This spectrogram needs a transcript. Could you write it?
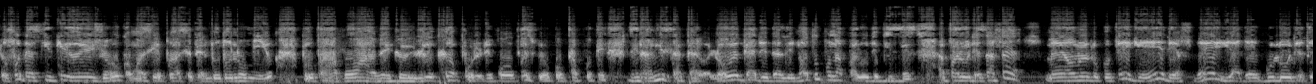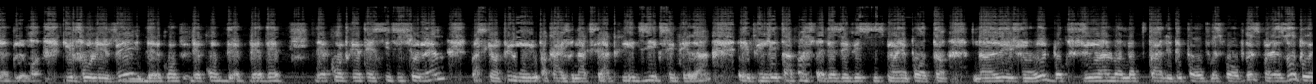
Donc il faut expliquer les régions, commencer à prendre certaines autonomies pour pas avoir avec le grand pôle de bon pour capoter dynamisme à carole. Regardez dans les nord, tout le monde a parlé de business, a parlé des affaires. Mais en autre côté, il y a des frais, il y a des boulots de règlement qu'il faut lever, des, des, des, des, contraintes institutionnelles, parce qu'en plus, on n'a pas qu'à accès à crédit, etc. Et puis, l'État pas fait des investissements importants dans les régions. Donc, généralement, on a parlé de Port-au-Prince, Port-au-Prince, mais les autres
